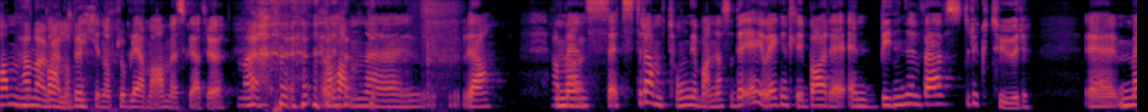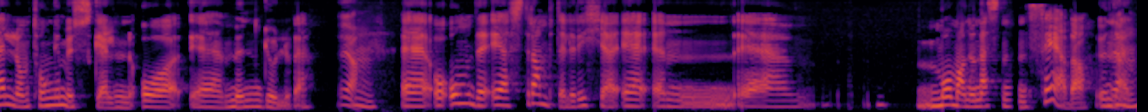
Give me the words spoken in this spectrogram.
Han, Han er veldig. nok ikke noe problem å amme, skulle jeg tro. Og han, eh, ja. Han Mens et stramt tungebånd, altså det er jo egentlig bare en bindevevstruktur eh, mellom tungemuskelen og eh, munngulvet. Ja. Eh, og om det er stramt eller ikke, er en er, må man jo nesten se da under.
